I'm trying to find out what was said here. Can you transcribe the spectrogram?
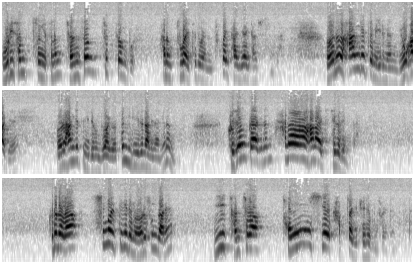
우리 선송에서는 견성 즉 성불 하는 두 가지 태도가 있는 두 가지 다 이야기를 할 수 있습니다. 어느 한계점에 이르면 묘하게 어느 한계점에 이르면 묘하게 어떤 일이 일어나느냐면은 그 전까지는 하나하나 이렇게 제거됩니다. 그러다가 힘을 뜨게 되면 어느 순간에 이 전체가 동시에 갑자기 변해버린 수가 있다는 겁니다.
